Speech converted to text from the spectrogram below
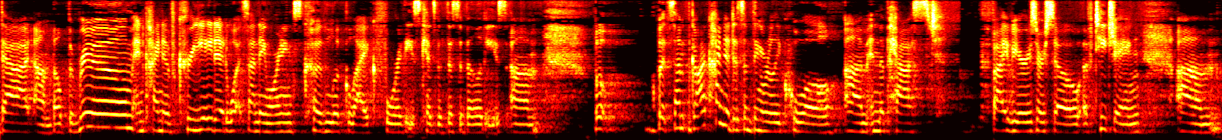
that um, built the room and kind of created what Sunday mornings could look like for these kids with disabilities. Um, but but some, God kind of did something really cool um, in the past five years or so of teaching, um,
